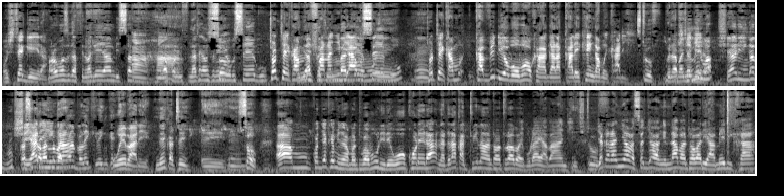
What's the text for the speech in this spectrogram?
Okitegeera. Maloboozi gaffe ne bageyambisa. Aha. nateekamu So, ebyobuseegu toteekamu Ebyaffe bifaananyi bya tebibaddeemu, buseegu. eh, eh. toteekamu ka vidiyo bw'oba okaagala kaleke nga bwe kali. Kituufu. Bwe banyumirwa sharinga group Sharinga, banno bagamba like link weebale. Ne kate. Eh, so um, kojjako ebino abantu babuulire wookolera naddala kati tulina abantu abatulaba ebulaaya bangi. Njagala nnyo abasajja bange n'abantu abali amerika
